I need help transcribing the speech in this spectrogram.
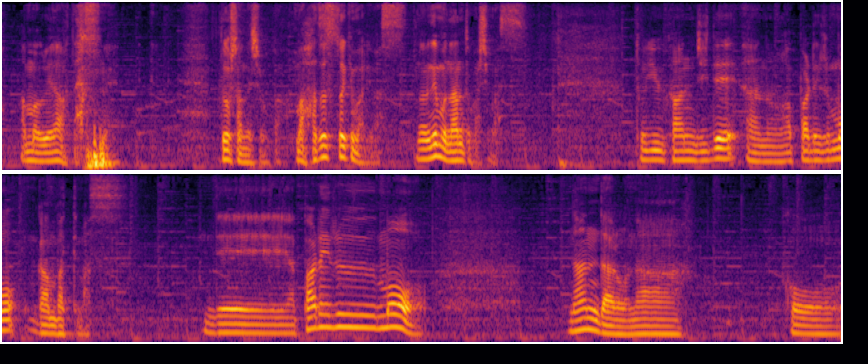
あんま売れなかったですね。どうしたんでしょうか。まあ外す時もあります。でもなんとかします。という感じであのアパレルも頑張ってます。でアパレルもなんだろうな。こ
